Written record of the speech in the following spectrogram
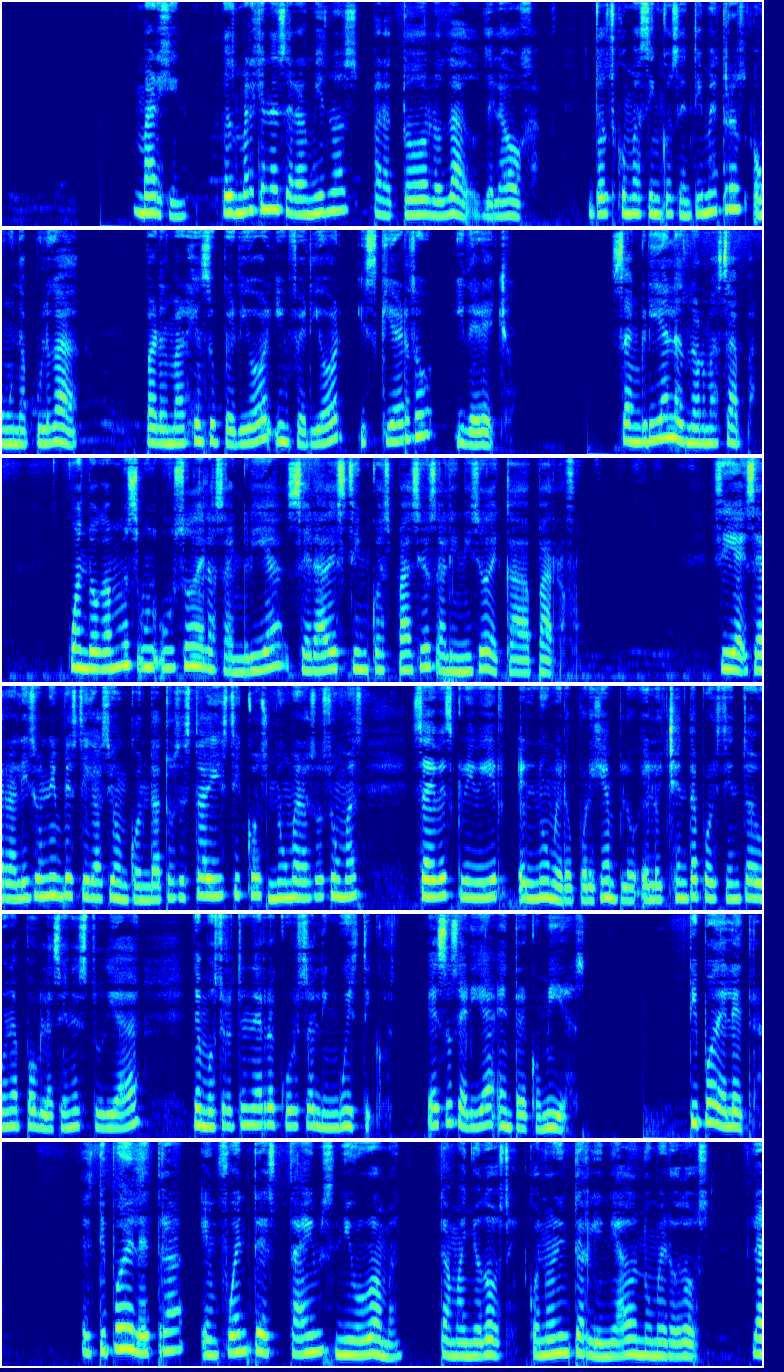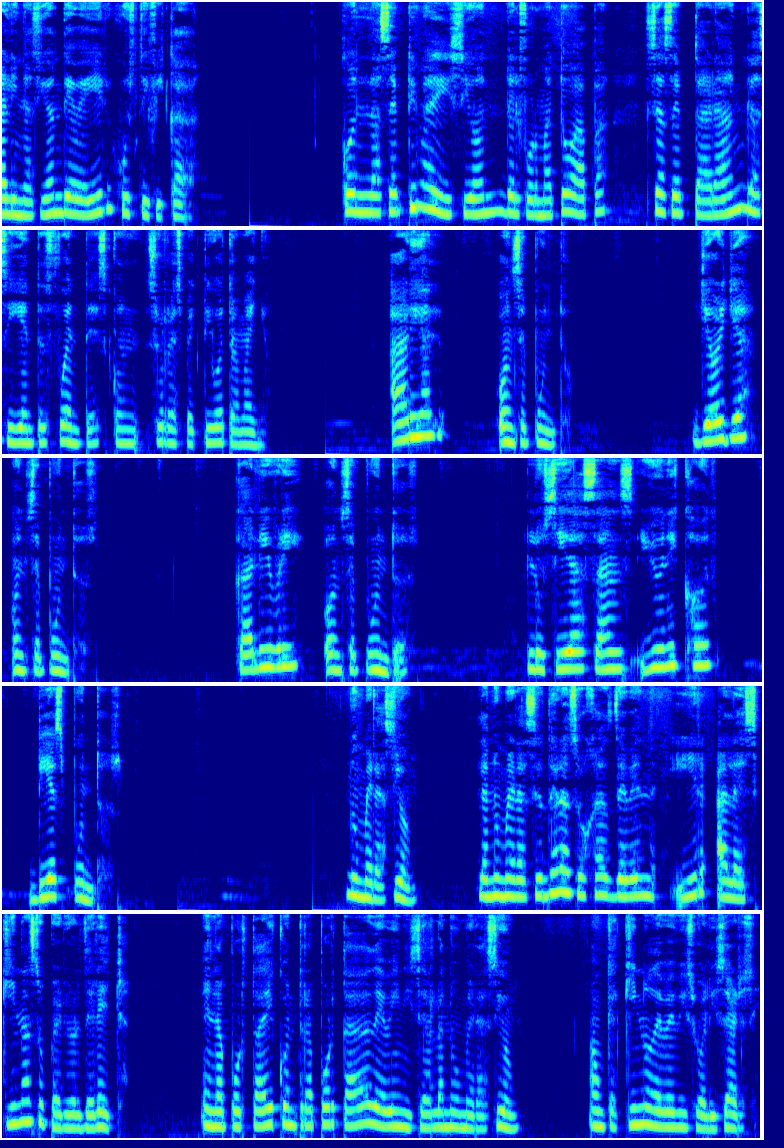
Margen. Los márgenes serán mismos para todos los lados de la hoja, 2,5 centímetros o una pulgada, para el margen superior, inferior, izquierdo y derecho. Sangría en las normas APA. Cuando hagamos un uso de la sangría será de cinco espacios al inicio de cada párrafo. Si se realiza una investigación con datos estadísticos, números o sumas, se debe escribir el número. Por ejemplo, el 80% de una población estudiada demostró tener recursos lingüísticos. Eso sería entre comillas. Tipo de letra. El tipo de letra en fuentes Times New Roman, tamaño 12, con un interlineado número 2. La alineación debe ir justificada. Con la séptima edición del formato APA se aceptarán las siguientes fuentes con su respectivo tamaño. Arial 11 puntos. Georgia 11 puntos. Calibri 11 puntos. Lucida Sans Unicode 10 puntos. Numeración. La numeración de las hojas deben ir a la esquina superior derecha. En la portada y contraportada debe iniciar la numeración, aunque aquí no debe visualizarse.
